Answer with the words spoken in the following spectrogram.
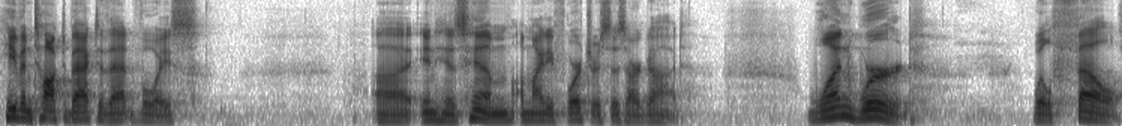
he even talked back to that voice uh, in his hymn, A Mighty Fortress is Our God. One word will fell,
